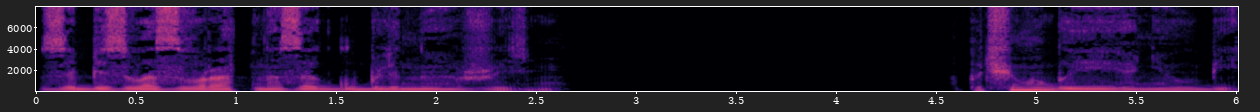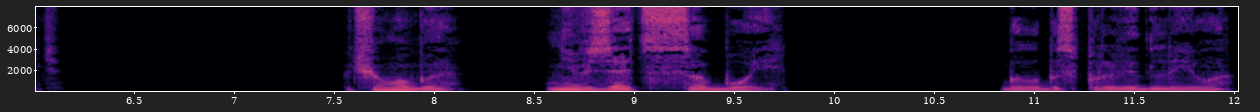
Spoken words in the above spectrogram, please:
за безвозвратно загубленную жизнь. А почему бы ее не убить? Почему бы не взять с собой? Было бы справедливо.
